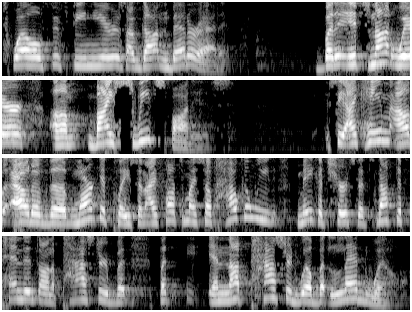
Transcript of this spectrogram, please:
12, 15 years, I've gotten better at it. But it's not where um, my sweet spot is. See, I came out, out of the marketplace and I thought to myself, how can we make a church that's not dependent on a pastor, but, but, and not pastored well, but led well?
